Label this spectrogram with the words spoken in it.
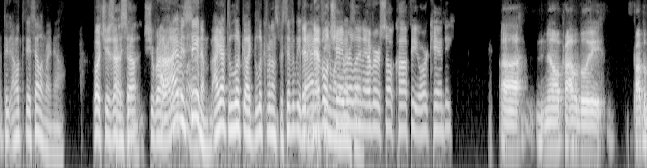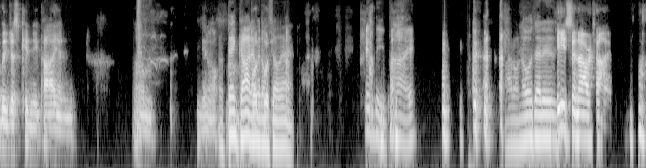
I think I don't think they sell them right now. Well, she's not. Haven't Sell- seen she run out. I, of I haven't them, or- seen them. I have to look like look for them specifically. Did but Neville seen 'em on the Chamberlain ever sell coffee or candy? Uh, no, probably probably just kidney pie and um, you know. Oh, thank um, God blood Emma don't pudding. sell that. Kidney pie. I don't know what that is. Peace in our time.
